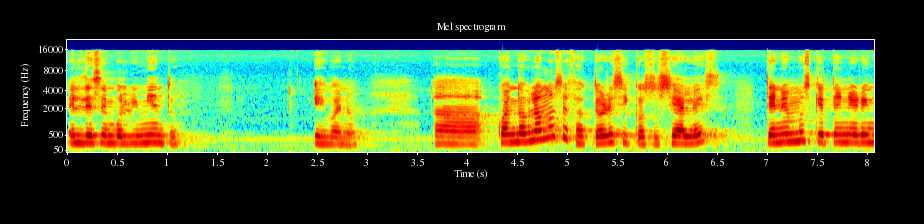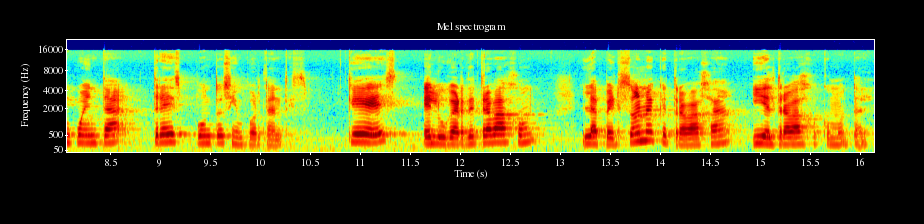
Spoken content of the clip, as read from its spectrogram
desenvolvimiento. Y bueno, ah, cuando hablamos de factores psicosociales, tenemos que tener en cuenta tres puntos importantes, que es el lugar de trabajo, la persona que trabaja y el trabajo como tal.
